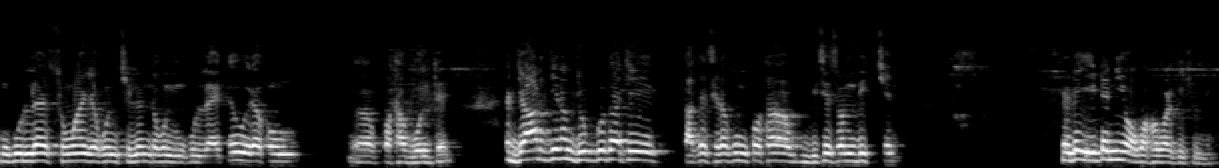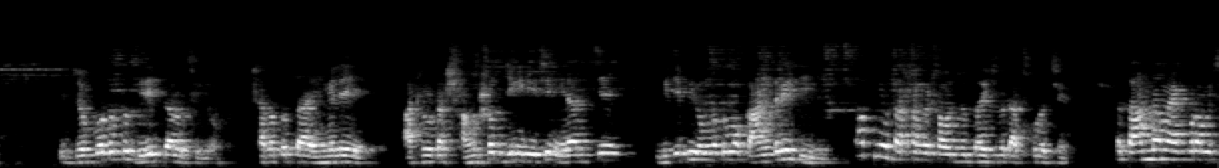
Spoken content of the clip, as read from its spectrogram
মুকুল রায়ের সময় যখন ছিলেন তখন মুকুল রায়কেও এরকম কথা বলতেন। যার যেরকম যোগ্যতা আছে তাকে সেরকম কথা বিশেষণ দিচ্ছেন। এটা এটা নিয়ে অবাক হওয়ার কিছু নেই। যোগ্যতা তো দিলীপ দারও ছিল সাতাত্তরটা এমএলএ আঠেরোটা সাংসদ যিনি দিয়েছেন এ রাজ্যে বিজেপির অন্যতম কাণ্ডারই তিনি। আপনিও তার সঙ্গে সহযোদ্ধা হিসেবে কাজ করেছেন। তার নাম একবার অমিত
